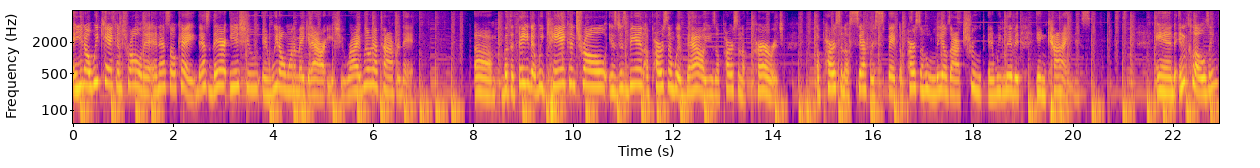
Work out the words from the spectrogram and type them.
And you know, we can't control that, and that's okay. That's their issue, and we don't want to make it our issue, right? We don't have time for that. Um, but the thing that we can control is just being a person with values, a person of courage, a person of self respect, a person who lives our truth and we live it in kindness. And in closing,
